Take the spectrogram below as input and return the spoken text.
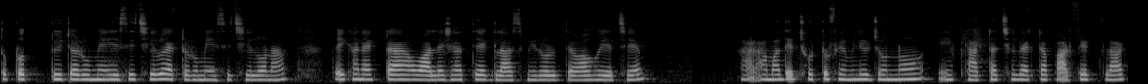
তো দুইটা রুমে এসি ছিল, একটা রুমে এসি ছিল না। তো এখানে একটা ওয়ালের সাথে গ্লাস মিরর দেওয়া হয়েছে। আর আমাদের ছোট্ট ফ্যামিলির জন্য এই ফ্ল্যাটটা ছিল একটা পারফেক্ট ফ্ল্যাট।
